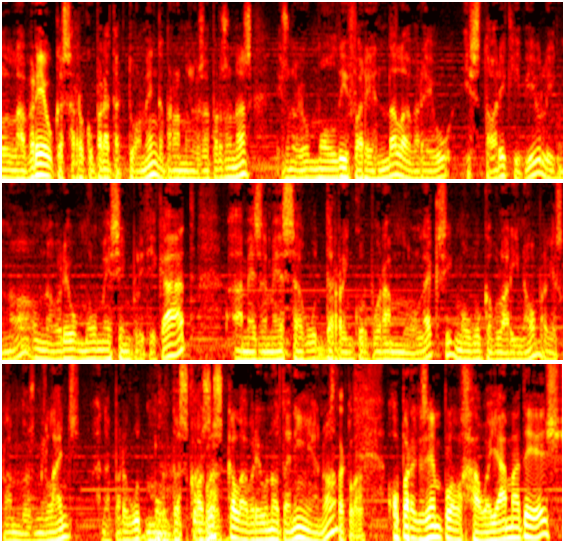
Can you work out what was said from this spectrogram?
L'hebreu que s'ha recuperat actualment, que parlen milions de persones, és un hebreu molt diferent de l'hebreu històric i bíblic, no? Un hebreu molt més simplificat, a més a més s'ha hagut de reincorporar molt lèxic, molt vocabulari nou, perquè, esclar, en 2.000 anys han aparegut moltes Està coses clar. que l'hebreu no tenia, no? Està clar. O, per exemple, el hawaià mateix,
